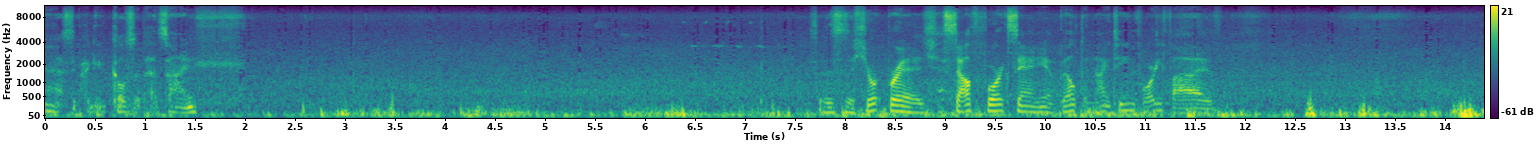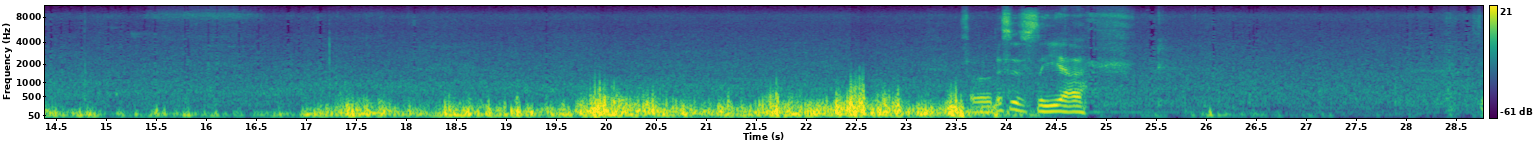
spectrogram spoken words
Let's see if I can get closer to that sign. So this is a short bridge, South Fork Santiam, built in 1945. So this is the uh, it's a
